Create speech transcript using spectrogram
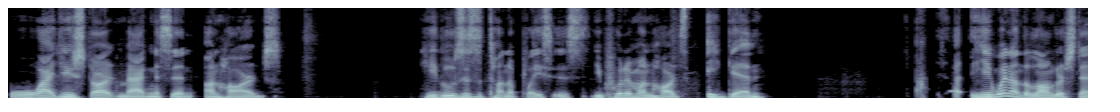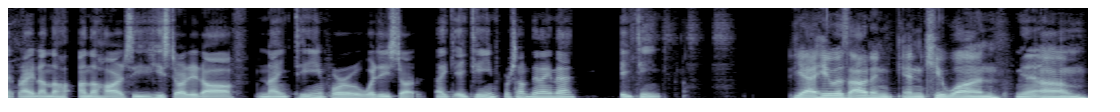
Why do you start Magnussen on hards? He loses a ton of places. You put him on hards again. Uh, He went on the longer stint, right? On the on the hards, he, he started off 19th or what did he start? Like 18th or something like that? 18th. Yeah, he was out in in Q1. Yeah. Um,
